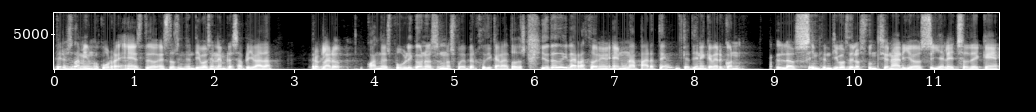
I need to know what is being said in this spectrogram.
Pero eso también ocurre, ¿eh? estos incentivos en la empresa privada. Pero claro, cuando es público nos, puede perjudicar a todos. Yo te doy la razón en, una parte que tiene que ver con los incentivos de los funcionarios y el hecho de que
